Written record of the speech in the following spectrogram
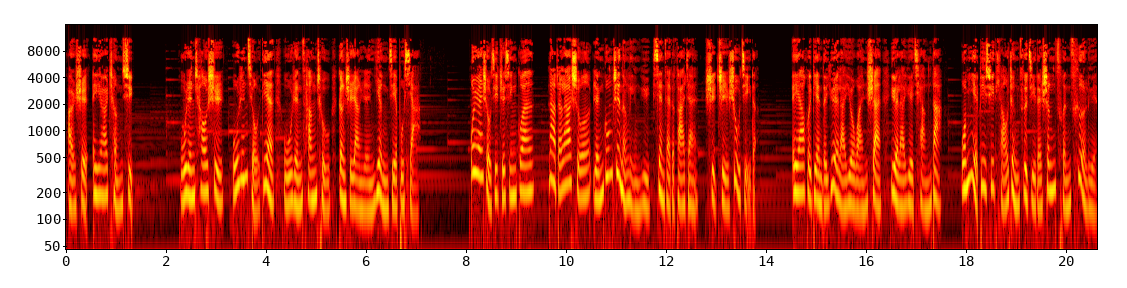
而是 AR 程序。无人超市、无人酒店、无人仓储，更是让人应接不暇。微软首席执行官纳德拉说：“人工智能领域现在的发展是指数级的，AI 会变得越来越完善，越来越强大。”我们也必须调整自己的生存策略，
